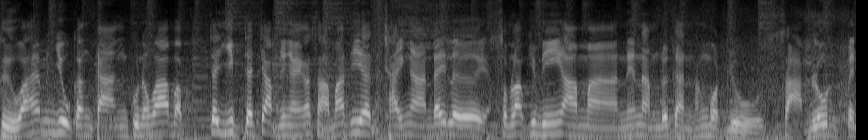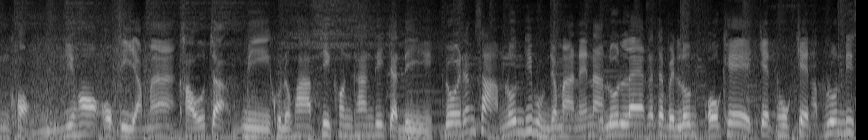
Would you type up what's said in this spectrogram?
ถือว่าให้มันอยู่กลางๆ คุณว่าแบบจะหยิบจะจับยังไงก็สามารถที่จะใช้งานได้เลย สำหรับคลิปนี้อามาแนะนำด้วยกันทั้งหมดอยู่ 3 รุ่นเป็นของยี่ห้อโอกิยาม่าเขาจะมีคุณภาพที่ค่อนข้างที่จะดี โดยทั้ง 3 รุ่นที่ผมจะมาแนะนำรุ่นแรกก็จะเป็นรุ่นโอเค767 รุ่นที่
